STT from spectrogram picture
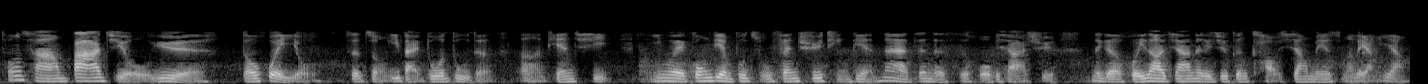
通常八九月都会有这种一百多度的呃天气。因为供电不足，分区停电，那真的是活不下去。那个回到家，那个就跟烤箱没有什么两样。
